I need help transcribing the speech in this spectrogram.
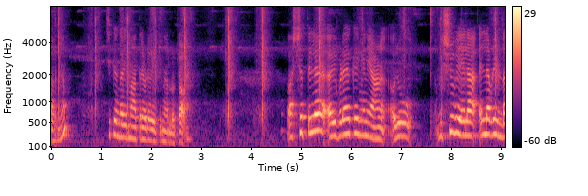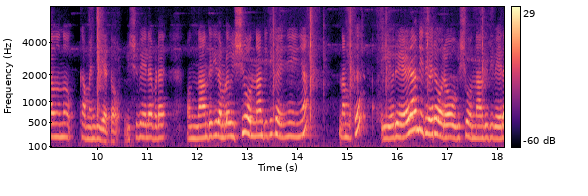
പറഞ്ഞു. ചിക്കൻ കറി മാത്രമേ ഇവിടെ വയ്ക്കുന്നുള്ളൂ കേട്ടോ. വർഷത്തിൽ ഇവിടെയൊക്കെ എങ്ങനെയാണ്? ഒരു വിഷുവേല എല്ലാവരും ഉണ്ടാവുമെന്ന് കമന്റ് ചെയ്യാം കേട്ടോ. വിഷുവേല ഇവിടെ ഒന്നാം തീയതി നമ്മൾ വിഷു ഒന്നാം തീയതി കഴിഞ്ഞ് കഴിഞ്ഞാൽ നമുക്ക് ഈ ഒരു ഏഴാം തീയതി വരെ ഓരോ വിഷു ഒന്നാം തീയതി വേല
